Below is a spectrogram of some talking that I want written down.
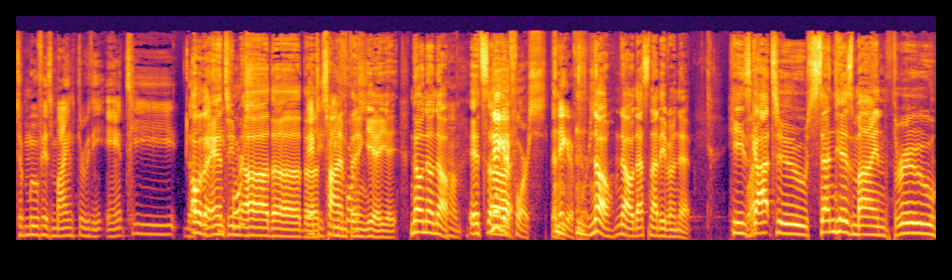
to move his mind through the anti. The oh, the anti anti-force? uh the the time force? thing. Yeah, yeah. No, no, no. Um, it's uh, negative force. The negative force. No, no, that's not even it. He's What? got to send his mind through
